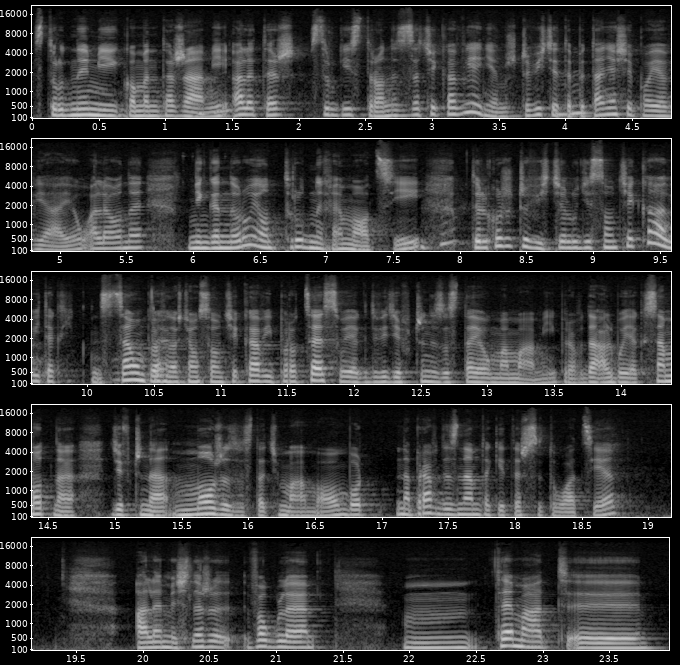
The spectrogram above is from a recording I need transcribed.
z trudnymi komentarzami, mhm. ale też z drugiej strony z zaciekawieniem. Rzeczywiście te pytania się pojawiają, ale one nie generują trudnych emocji, tylko rzeczywiście ludzie są ciekawi, tak z całą tak. pewnością są ciekawi procesu, jak dwie dziewczyny zostają mamami, prawda? albo jak samotna dziewczyna może zostać mamą, bo naprawdę znam takie też sytuacje, ale myślę, że w ogóle mm, temat. Y,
